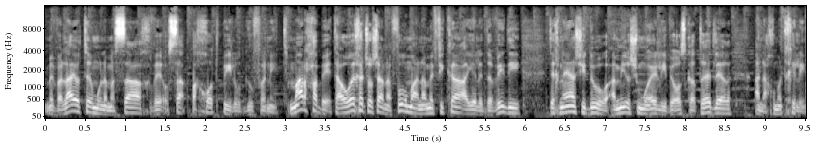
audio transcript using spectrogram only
מבלה יותר מול המסך ועושה פחות פעילות גופנית. מרחאבית, העורכת שושנה פורמן, המפיקה איילת דוידי, טכנאי השידור אמיר שמואלי ואוסקר טרדלר, אנחנו מתחילים.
